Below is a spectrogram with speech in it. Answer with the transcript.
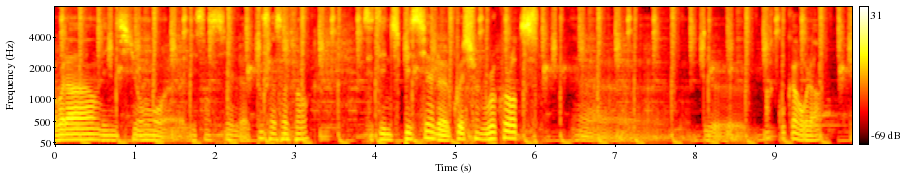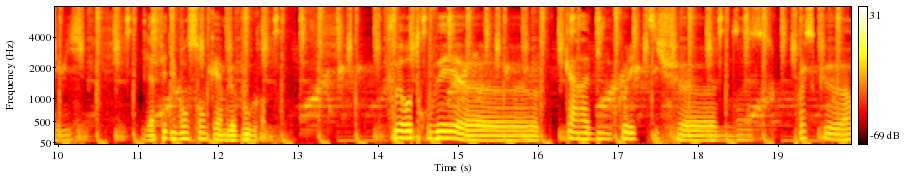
Voilà, voilà, l'émission euh, L'essentiel touche à sa fin. C'était une spéciale Question Records euh, de Marco Carola. Et oui, il a fait du bon son quand même, le bougre. Vous pouvez retrouver euh, Carabine Collectif dans presque un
